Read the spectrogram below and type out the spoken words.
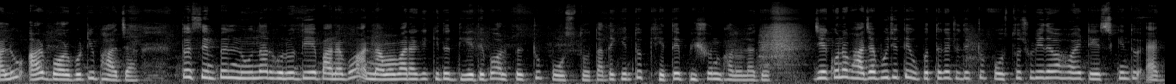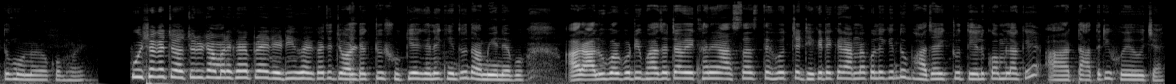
আলু আর বরবটি ভাজা। তো সিম্পল নুন আর হলুদ দিয়ে বানাবো আর নামাবার আগে কিন্তু দিয়ে দেবো অল্প একটু পোস্ত। তাতে কিন্তু খেতে ভীষণ ভালো লাগে। যে কোনো ভাজাভুজিতে উপর থেকে যদি একটু পোস্ত ছড়িয়ে দেওয়া হয় টেস্ট কিন্তু একদম অন্যরকম হয়। পুঁই শাকের চচ্চড়িটা আমার এখানে প্রায় রেডি হয়ে গেছে। জলটা একটু শুকিয়ে গেলে কিন্তু নামিয়ে নেব। আর আলু বরবটি ভাজাটাও এখানে আস্তে আস্তে হচ্ছে। ঢেকে ঢেকে রান্না করলে কিন্তু ভাজা একটু তেল কম লাগে আর তাড়াতাড়ি হয়েও যায়।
